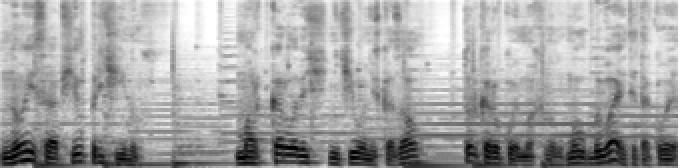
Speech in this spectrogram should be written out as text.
но и сообщил причину. Марк Карлович ничего не сказал, только рукой махнул, мол, бывает и такое.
